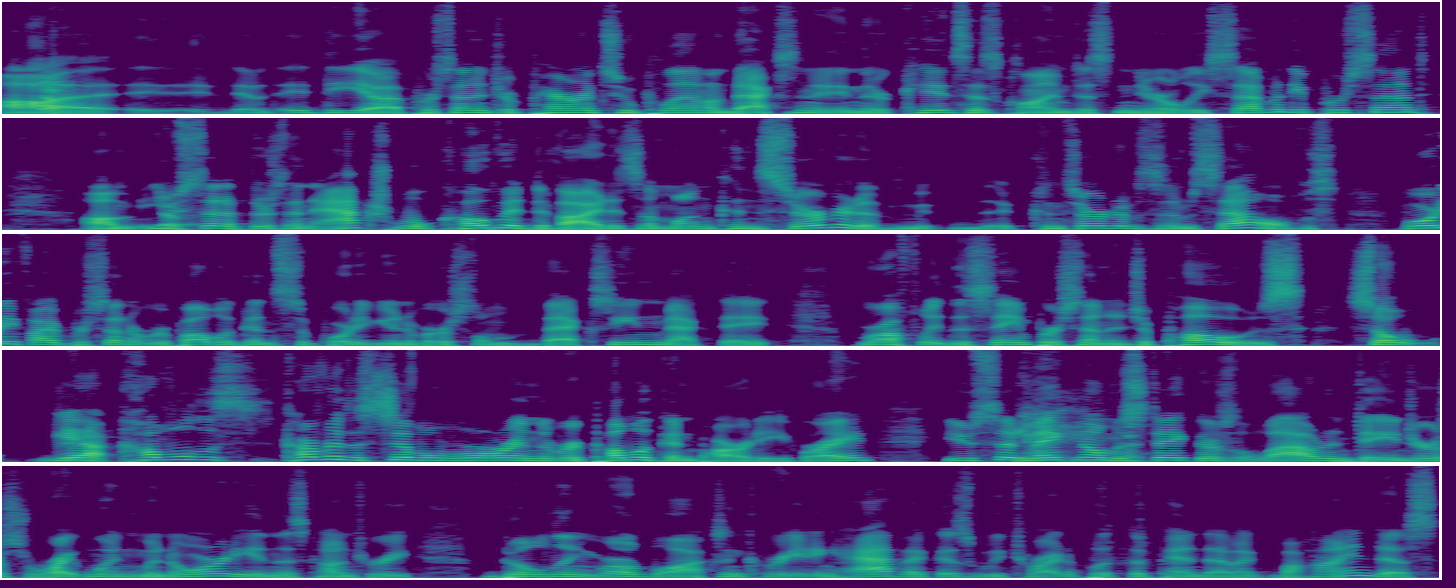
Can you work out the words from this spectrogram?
Uh, The, the uh, percentage of parents who plan on vaccinating their kids has climbed to nearly seventy percent. Um, you said if there's an actual COVID divide, it's among conservative conservatives themselves. Forty-five percent of Republicans support a universal vaccine mandate. Roughly the same percentage oppose. So yeah, cover the cover the civil war in the Republican Party, right? You said make no mistake, there's a loud and dangerous right-wing minority in this country building roadblocks and creating havoc as we try to put the pandemic behind us.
